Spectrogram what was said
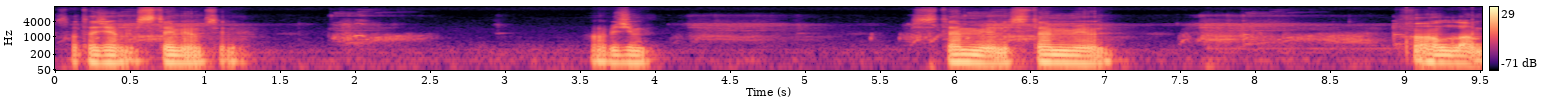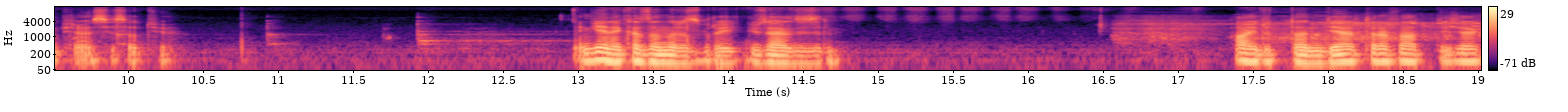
Satacağım istemiyorum seni. Abicim. İstenmiyorsun istenmiyorsun. Allah'ım prenses atıyor. Gene kazanırız burayı. Güzel dizilim. Haydut'tan diğer tarafa atlayacak.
